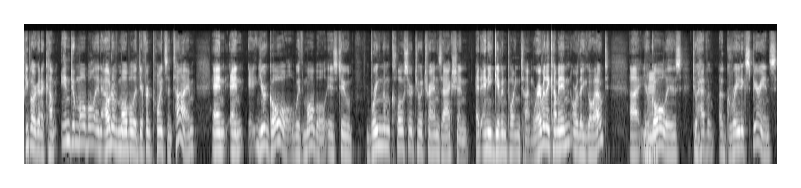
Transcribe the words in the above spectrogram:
people are going to come into mobile and out of mobile at different points in time, and and your goal with mobile is to bring them closer to a transaction at any given point in time, wherever they come in or they go out. Uh, your mm-hmm. goal is to have a, a, great experience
